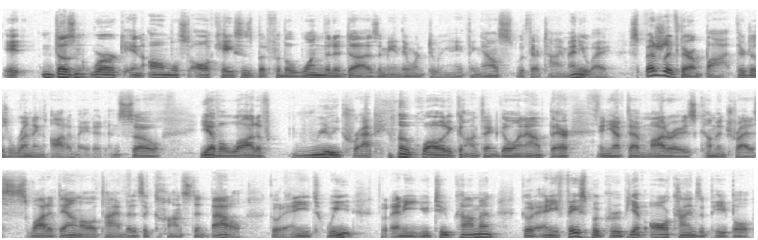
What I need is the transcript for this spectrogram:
it doesn't work in almost all cases, but for the one that it does, I mean, they weren't doing anything else with their time anyway, especially if they're a bot. They're just running automated. And so you have a lot of really crappy low quality content going out there and you have to have moderators come and try to swat it down all the time but it's a constant battle. Go to any tweet go to any youtube comment go to any facebook group. You have all kinds of people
